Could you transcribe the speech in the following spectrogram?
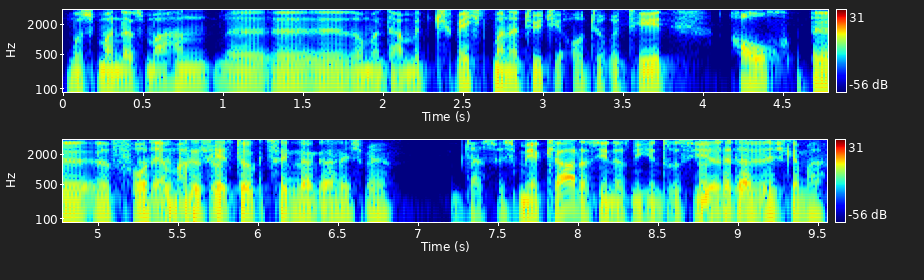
Muss man das machen? Äh, äh, man, damit schwächt man natürlich die Autorität auch äh, äh, vor das der interessiert Mannschaft. Dirk Zingler gar nicht mehr. Das ist mir klar, dass ihn das nicht interessiert. Sonst hätte er es Äh, nicht gemacht.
